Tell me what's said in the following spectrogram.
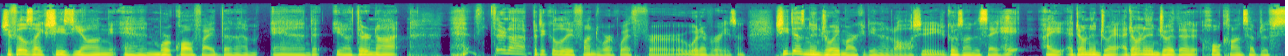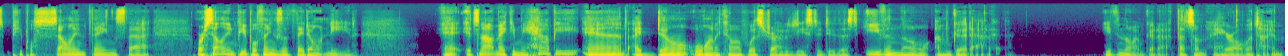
she feels like she's young and more qualified than them, and you know they're not they're not particularly fun to work with for whatever reason. She doesn't enjoy marketing at all. She goes on to say, "Hey, I, I don't enjoy I don't enjoy the whole concept of people selling things that or selling people things that they don't need. Eh, it's not making me happy, and I don't want to come up with strategies to do this, even though I'm good at it. Even though I'm good at it, that's something I hear all the time.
